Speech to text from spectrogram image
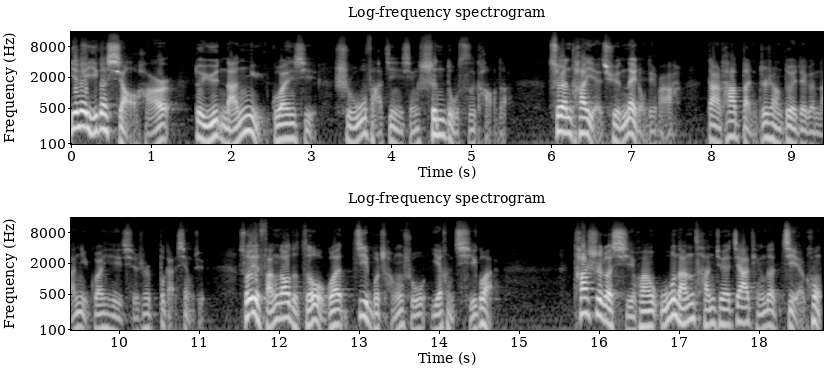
因为一个小孩儿对于男女关系是无法进行深度思考的。虽然他也去那种地方啊，但是他本质上对这个男女关系其实不感兴趣。所以梵高的择偶观既不成熟，也很奇怪。他是个喜欢无男残缺家庭的姐控，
